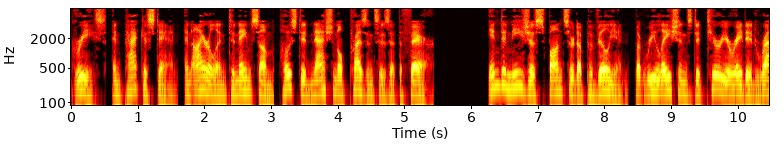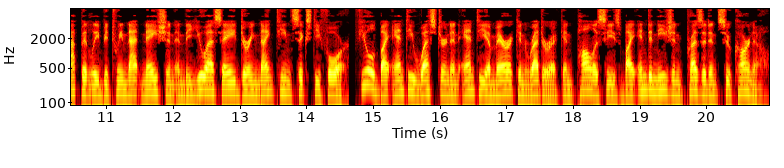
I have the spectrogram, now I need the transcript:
Greece, and Pakistan, and Ireland to name some, hosted national presences at the fair. Indonesia sponsored a pavilion, but relations deteriorated rapidly between that nation and the USA during 1964, fueled by anti-Western and anti-American rhetoric and policies by Indonesian President Sukarno,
